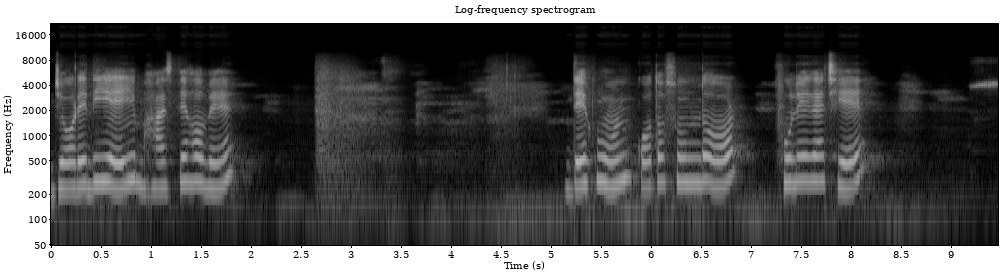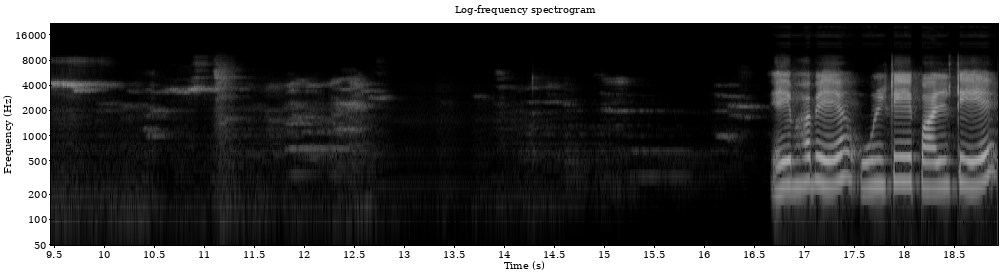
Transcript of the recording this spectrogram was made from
জোরে দিয়েই ভাজতে হবে। দেখুন কত সুন্দর ফুলে গেছে। এইভাবে উল্টে পাল্টে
